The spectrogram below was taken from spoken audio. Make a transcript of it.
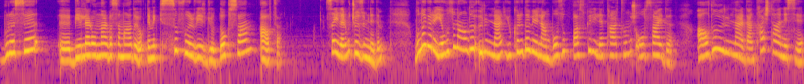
Burası e, birler onlar basamağı da yok. Demek ki 0,96. Sayılarımı çözümledim. Buna göre Yavuz'un aldığı ürünler yukarıda verilen bozuk baskül ile tartılmış olsaydı aldığı ürünlerden kaç tanesi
